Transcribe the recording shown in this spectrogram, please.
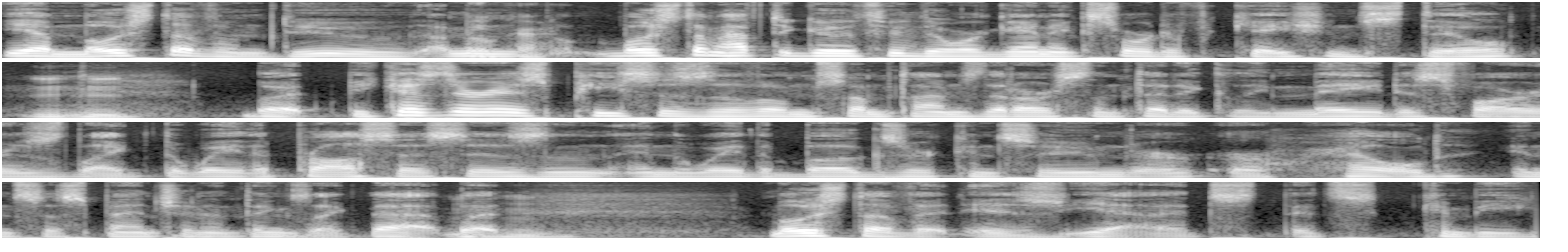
yeah, most of them do. I mean, Okay. most of them have to go through the organic certification still. Mm-hmm. but because there is pieces of them sometimes that are synthetically made as far as like the way the process is and, and the way the bugs are consumed or, or held in suspension and things like that but Mm-hmm. Most of it is yeah it's it's can be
